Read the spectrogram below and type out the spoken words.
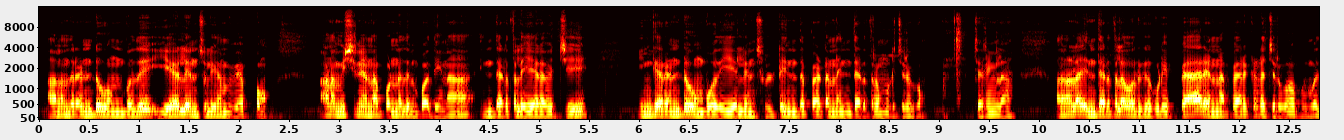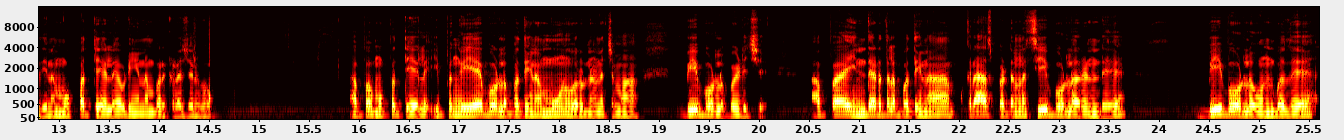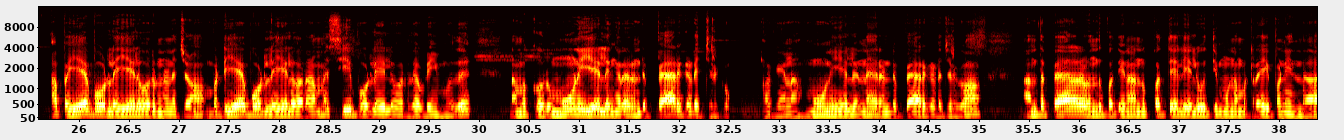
அதனால் இந்த ரெண்டு ஒன்பது ஏழுன்னு சொல்லி நம்ம வைப்போம். ஆனால் மிஷின் என்ன பண்ணுதுன்னு பார்த்தீங்கன்னா இந்த இடத்துல ஏழை வச்சு இங்கே ரெண்டு ஒம்பது ஏழுன்னு சொல்லிட்டு இந்த பேட்டர்னை இந்த இடத்துல முடிச்சிருக்கோம். சரிங்களா? அதனால் இந்த இடத்துல இருக்கக்கூடிய பேர் என்ன பேர் கிடச்சிருக்கோம் அப்படின்னு பார்த்தீங்கன்னா முப்பத்தேழு அப்படிங்கிற நம்பர் கிடச்சிருக்கும். அப்போ முப்பத்தேழு. இப்போ இங்கே ஏ போர்டில் பார்த்தீங்கன்னா மூணு வரும்னு நினச்சோமா? பி போர்டில் போயிடுச்சு. அப்போ இந்த இடத்துல பார்த்தீங்கன்னா கிராஸ் பட்டனில் சி போர்டில் ரெண்டு பி போர்டில் ஒன்பது அப்போ ஏ போர்டில் ஏழு வரும்னு நினச்சோம். பட் ஏ போர்டில் ஏழு வராமல் சி போர்டில் ஏழு வருது அப்படிங்கும்போது நமக்கு ஒரு மூணு ஏழுங்கிற ரெண்டு பேர் கிடச்சிருக்கும். ஓகேங்களா மூணு ஏழுன்னு ரெண்டு பேர் கிடச்சிருக்கும். அந்த பேரை வந்து பார்த்திங்கன்னா முப்பத்தேழு எழுபத்தி மூணு நம்ம ட்ரை பண்ணியிருந்தா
